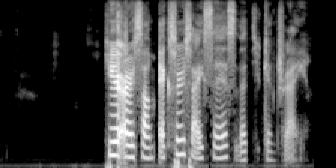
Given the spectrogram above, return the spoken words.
Here are some exercises that you can try.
